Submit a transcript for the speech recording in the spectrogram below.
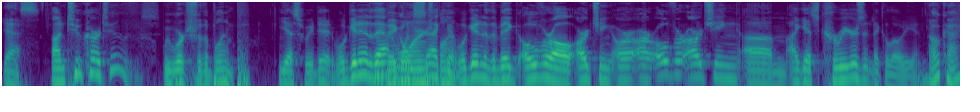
yes. on two cartoons. We worked for the blimp. Yes, we did. We'll get into The that big in one second. We'll get into the big overall arching or our overarching, um, I guess, careers at Nickelodeon. Okay.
